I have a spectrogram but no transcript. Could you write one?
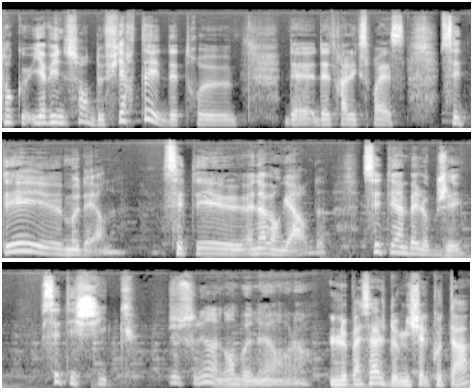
Donc il y avait une sorte de fierté d'être, euh, d'être à l'Express. C'était euh, moderne, c'était euh, un avant-garde, c'était un bel objet, c'était chic. Je me souviens d'un grand bonheur. Le passage de Michel Cotta,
